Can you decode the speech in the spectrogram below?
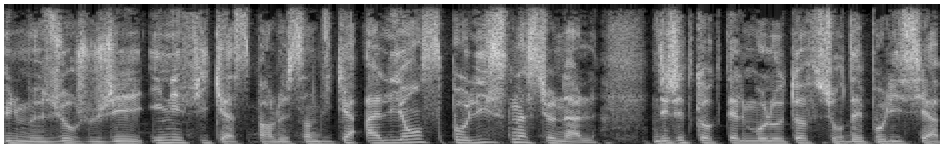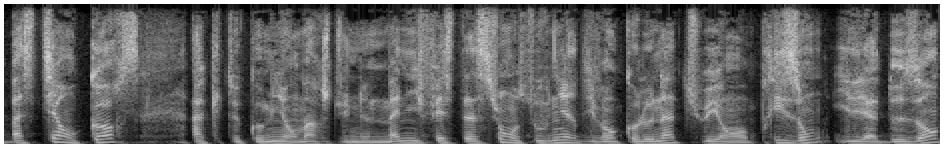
Une mesure jugée inefficace par le syndicat Alliance Police Nationale. Des jets de cocktails Molotov sur des policiers à Bastia, en Corse. Acte commis en marge d'une manifestation au souvenir d'Ivan Colonna, tué en prison il y a deux ans.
